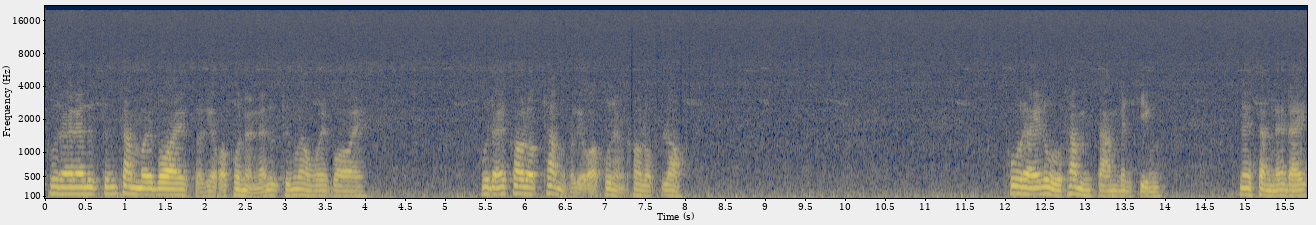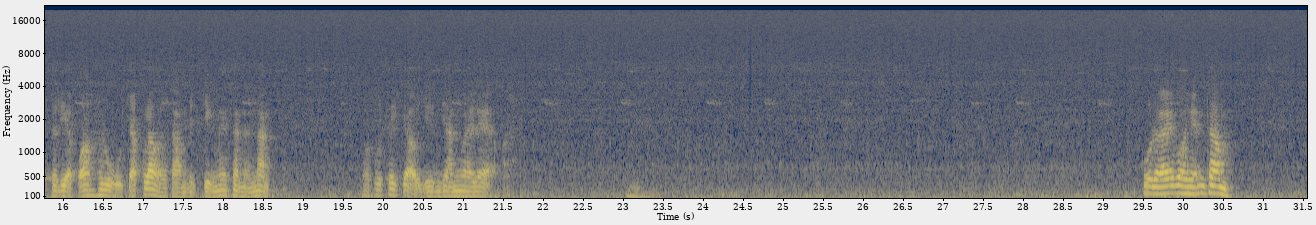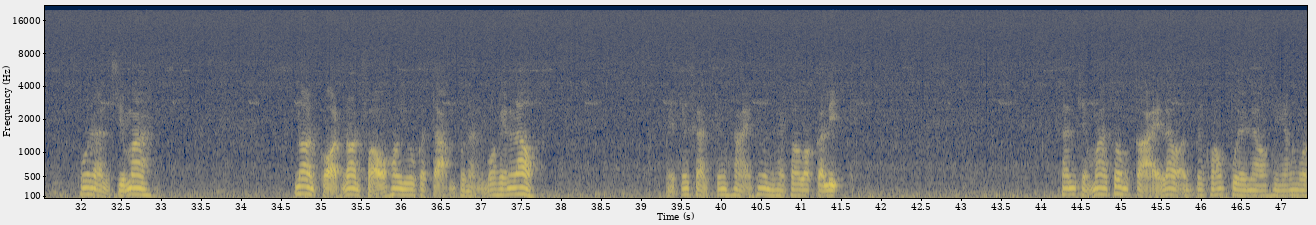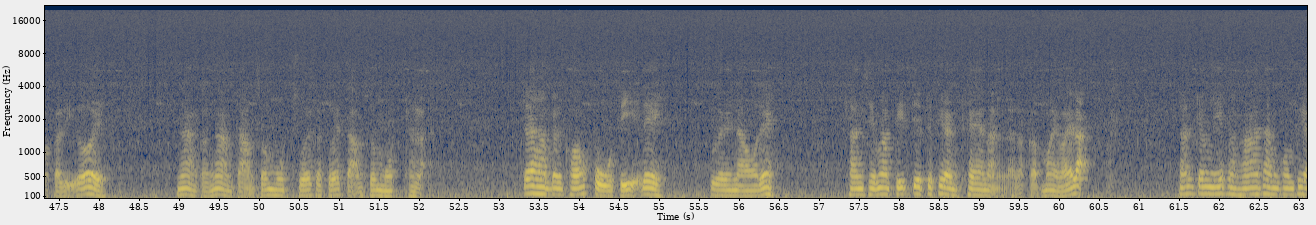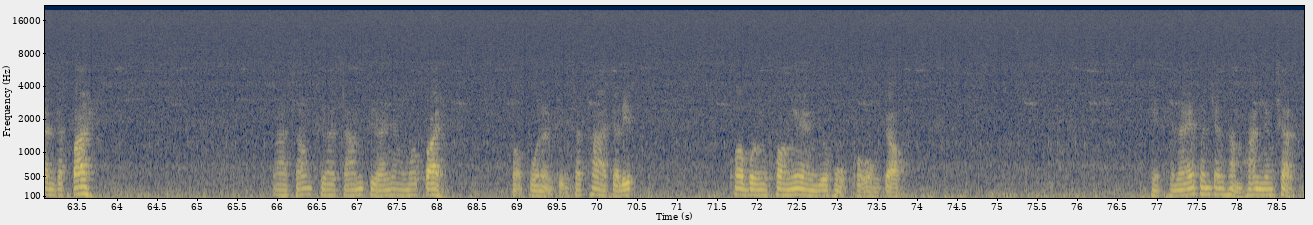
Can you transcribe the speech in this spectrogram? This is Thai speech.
ผู้ใดระลึกถึงธรรมบ่อยๆก็เรียกว่าผู้นั้นระลึกถึงเล่าบ่อยๆผู้ใดเคารพธรรมก็เรียกว่าผู้นั้นเคารพเล่า ผู้ใดรู้ธรรมตามเป็นจริง ในสั้นใดๆก็เรียกว่ารู้จักเล่าตามเป็นจริงในสั้นนั้นพระพุทธเจ้ายืนยันไว้แล้วผู้ใดบ่เห็นธรรมผู้นั้นสิมานอนกอดนอนเฝ้าห้องอยู่กระตามผู้นั้นบ่เห็นเล่าเหตุจึงสั่นจึงหายขึ้นให้พระวักกะลิ ท่านเสียมาส้มกายแล้วอันเป็นของเปื่อยเนาเฮียงวักกะลิเอ้ยงามก็งามตามสมมุติสวยก็สวยตามสมมุตินั่นแหละแต่ทำเป็นของปู่ติเด้เปื่อยเนาเด้ท่านเสียมาติดติดเพียงแค่นั้นแล้วก็ไม่ไหวละท่านจังนี้ไปหาทำความเพียรจะไปมาสองเถื่อสามเถื่อยังโมไปเพราะผู้นั้นถึงศรัทธาจริตพ่อเบิงพ่อแง่งอยู่หูพระองค์เจ้า เหตุไหนเพิ่นจังห่ำหันยังสัตว์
